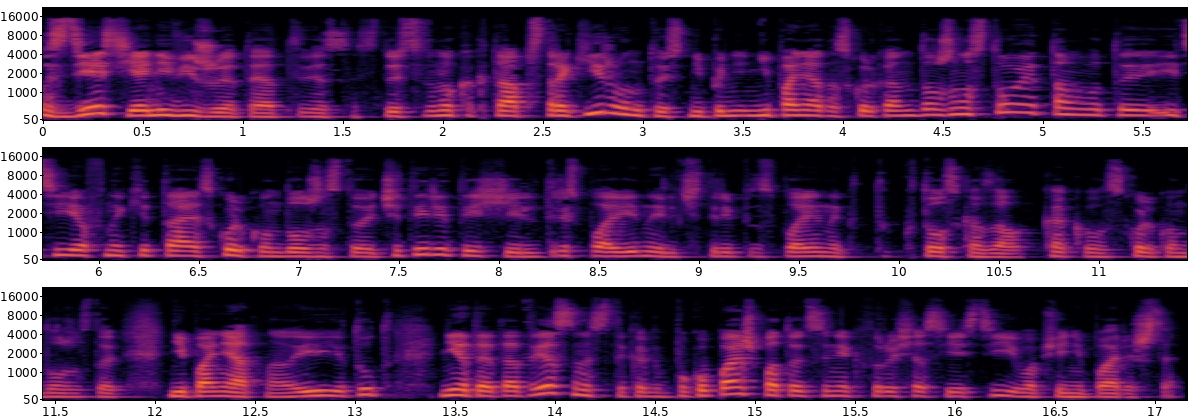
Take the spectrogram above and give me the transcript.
здесь я не вижу этой ответственности. То есть оно как-то абстрагировано, то есть непонятно, сколько оно должно стоить, там вот ETF на Китай, сколько он должен стоить, 4 тысячи или 3,5 или 4,5, кто сказал, как, сколько он должен стоить, непонятно. И тут нет этой ответственности, ты как бы покупаешь по той цене, которая сейчас есть, и вообще не паришься.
